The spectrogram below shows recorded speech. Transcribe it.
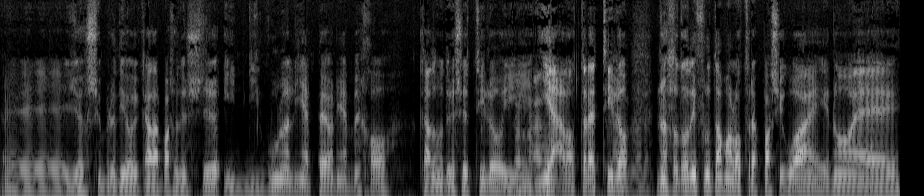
Eh, yo siempre digo que cada paso tiene su sello y ninguno ni es peor ni es mejor. Cada uno tiene su estilo y, claro. y a los tres estilos claro, claro. nosotros disfrutamos los tres pasos igual, ¿eh? no es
